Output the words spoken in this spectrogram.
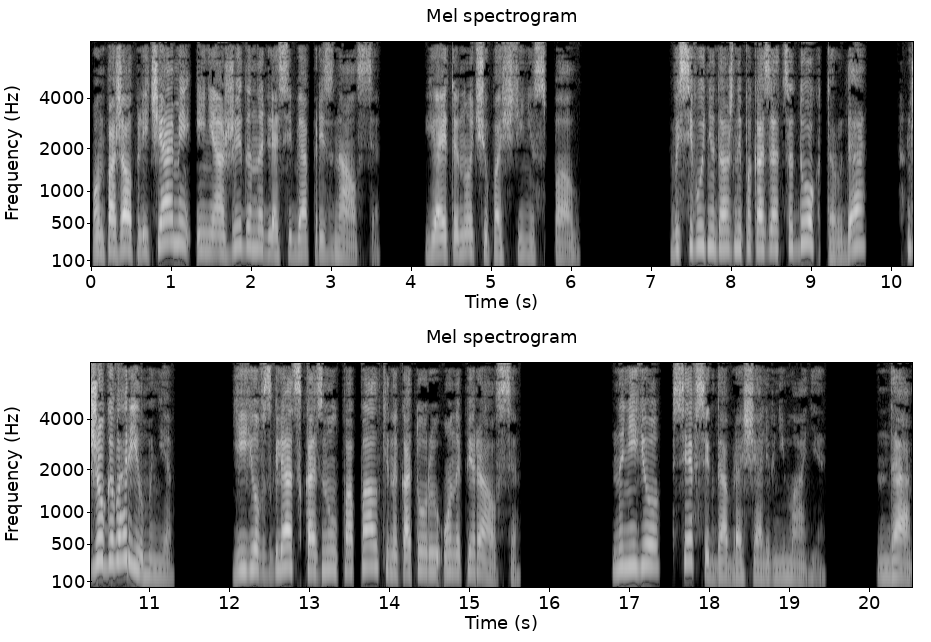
Он пожал плечами и неожиданно для себя признался. Я этой ночью почти не спал. — Вы сегодня должны показаться доктору, да? Джо говорил мне. Ее взгляд скользнул по палке, на которую он опирался. На нее все всегда обращали внимание. Да.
